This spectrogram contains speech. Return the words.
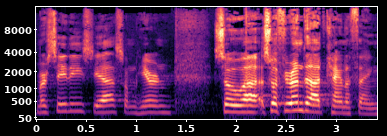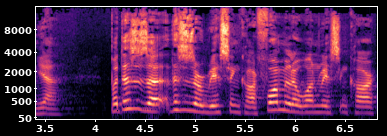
Mercedes, yes, I'm hearing. So, uh, so if you're into that kind of thing, yeah. But this is a, this is a racing car, Formula One racing car,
